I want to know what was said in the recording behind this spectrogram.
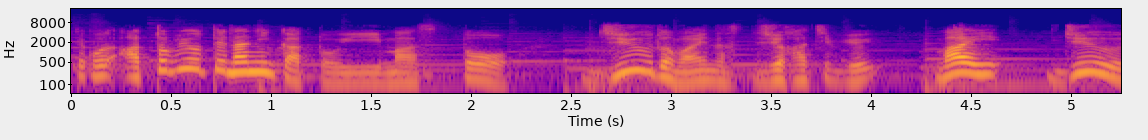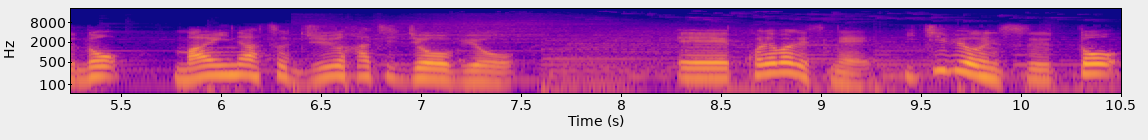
で、これ後秒って何かと言いますと、10のマイナス18秒、10のマイナス18乗秒。えー、これはですね、1秒にすると、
